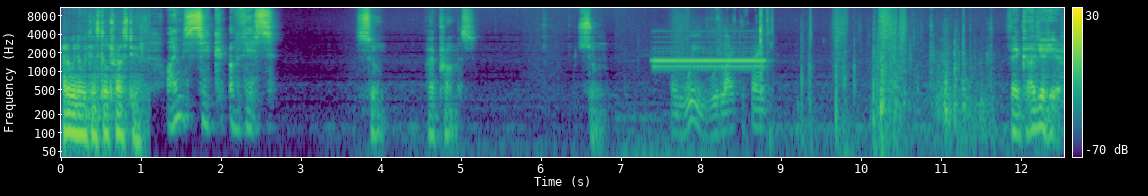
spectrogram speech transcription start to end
How do we know we can still trust you? I'm sick of this. Soon. I promise. Soon. And we would like to thank Thank God you're here.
